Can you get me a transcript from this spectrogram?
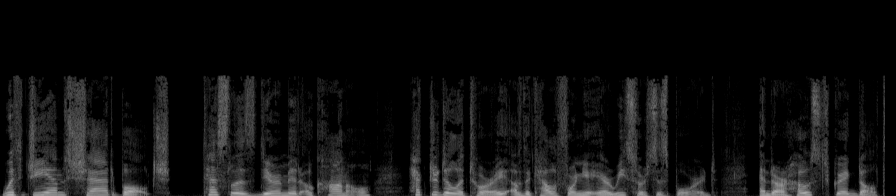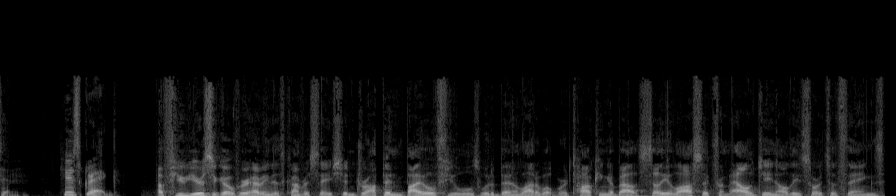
with GM's Shad Balch, Tesla's Diarmuid O'Connell, Hector De La Torre of the California Air Resources Board, and our host, Greg Dalton. Here's Greg a few years ago, if we were having this conversation, drop in biofuels would have been a lot of what we're talking about cellulosic from algae and all these sorts of things.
